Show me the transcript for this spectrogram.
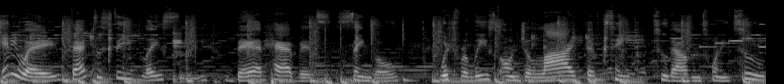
anyway back to steve lacy bad habits single which released on july 15 2022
